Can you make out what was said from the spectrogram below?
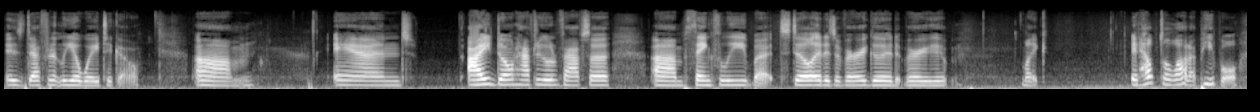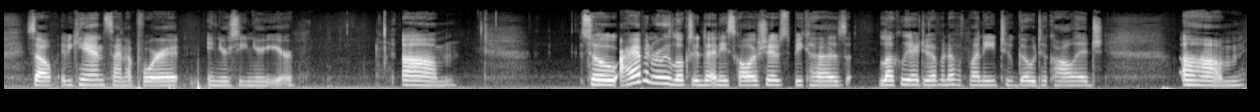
is definitely a way to go. Um, and I don't have to go to FAFSA, um, thankfully, but still, it is a very good, very like it helped a lot of people. So if you can sign up for it in your senior year. Um, so I haven't really looked into any scholarships because luckily I do have enough money to go to college. Um,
